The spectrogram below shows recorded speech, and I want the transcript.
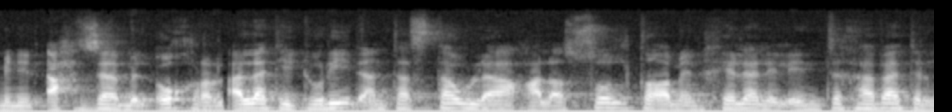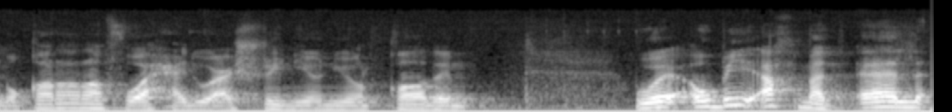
من الأحزاب الأخرى التي تريد أن تستولى على السلطة من خلال الانتخابات المقررة في 21 يونيو القادم. وأبي أحمد قال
